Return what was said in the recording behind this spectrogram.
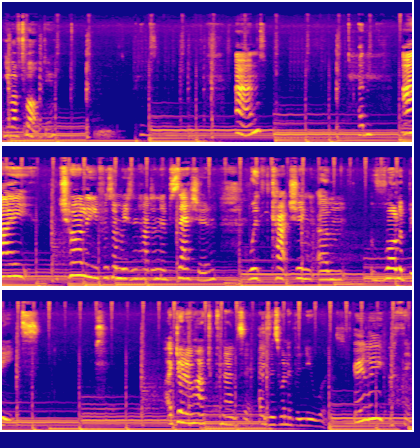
You have 12, do you? And um, I Charlie for some reason had an obsession with catching um volabeets. I don't know how to pronounce it because it's one of the new ones. Really? I think.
